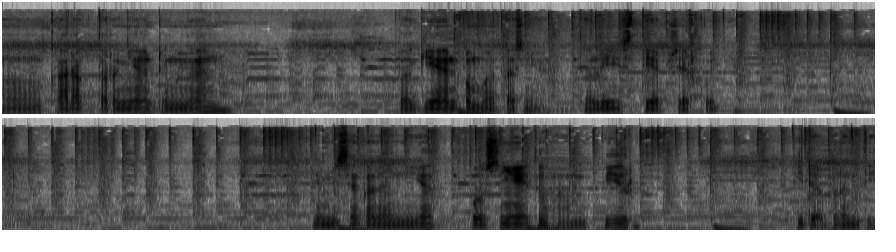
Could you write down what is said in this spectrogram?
um, karakternya dengan bagian pembatasnya dari setiap sirkuitnya. Yang bisa kalian lihat bosnya itu hampir tidak berhenti.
